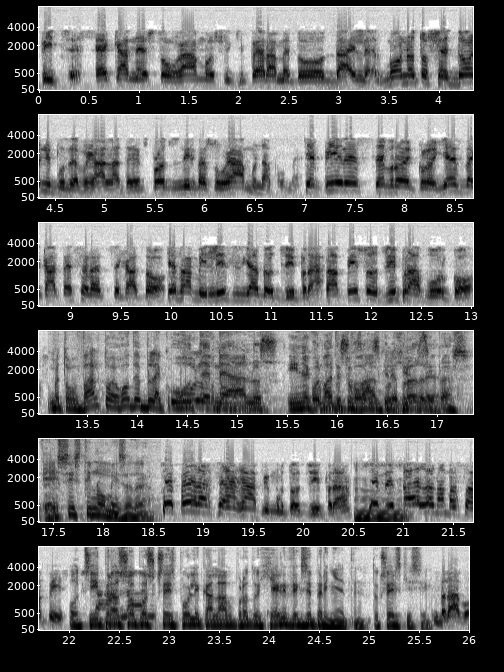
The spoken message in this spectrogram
πίτσες. Έκανες το γάμο σου εκεί πέρα με το ντάιλερ. Μόνο το σεντόνι που δεν βγάλατε. Τη πρώτης νύχτας του γάμου να πούμε. Και πήρες τι ευρωεκλογέ 14%. Και θα μιλήσεις για τον Τζίπρα. Θα πεις στον Τζίπρα βουρκό. Με τον Βάλτο εγώ δεν μπλέκω. Ούτε με άλλους Είναι κομμάτι πολιτικούς του χώρους, Βάλτος, κύριε κύριε Πρόεδρε. Τσίπρας. Εσείς τι νομίζετε; Και πέρασε αγάπη μου τον Τζίπρα. Και μετά έλα να μας τα πεις. Ο Τσίπρα, όπως ξέρεις πολύ καλά από πρώτο χέρι, δεν ξεπερνιέται. Το ξέρεις κι εσύ. Μπράβο.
